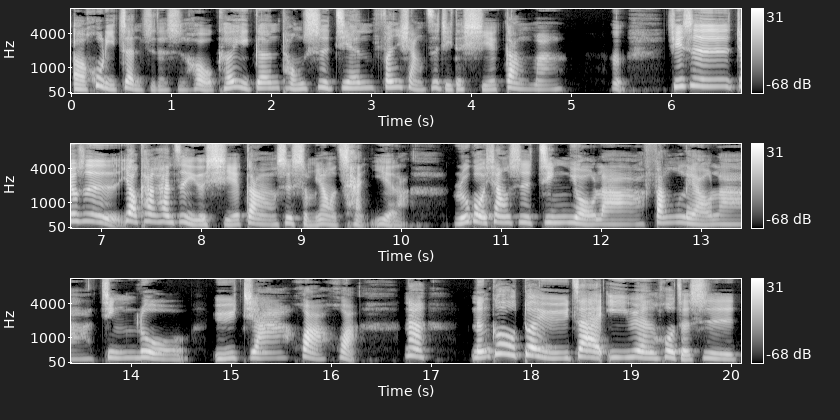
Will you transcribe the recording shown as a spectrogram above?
呃护理正职的时候，可以跟同事间分享自己的斜杠吗？嗯，其实就是要看看自己的斜杠是什么样的产业啦。如果像是精油啦、芳疗啦、经络、瑜伽、画画，那能够对于在医院或者是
